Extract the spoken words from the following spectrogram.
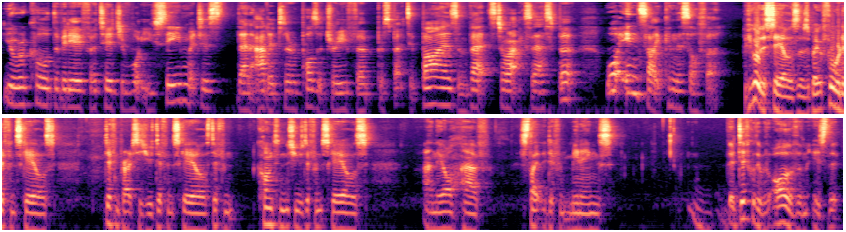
You'll record the video footage of what you've seen, which is then added to the repository for prospective buyers and vets to access. But what insight can this offer? If you go to the sales, there's about four different scales. Different practices use different scales, different continents use different scales, and they all have slightly different meanings. The difficulty with all of them is that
